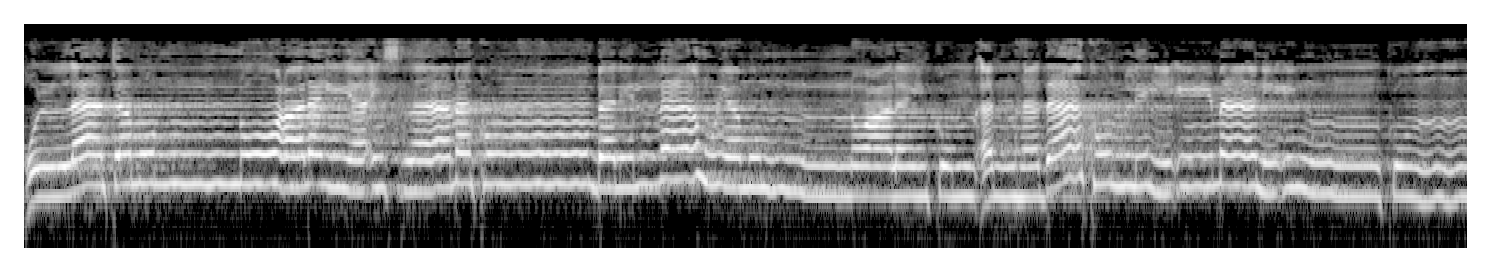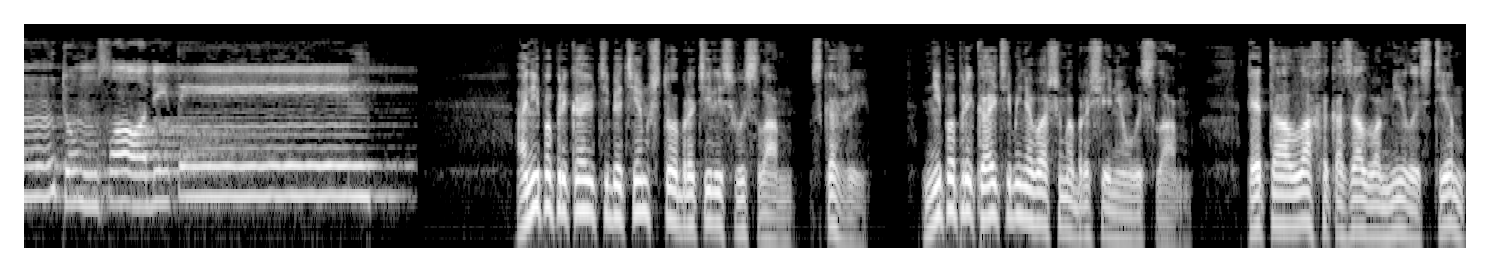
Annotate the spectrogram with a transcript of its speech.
قل لا تمنوا علي إسلامكم بل الله يمن عليكم أن هداكم للإيمان إن كنتم صادقين Они попрекают тебя тем, что обратились в ислам. Скажи, Не попрекайте меня вашим обращением в ислам. Это Аллах оказал вам милость тем,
